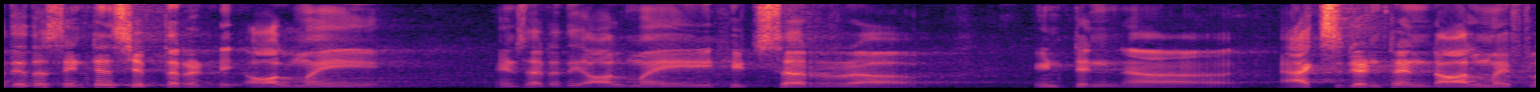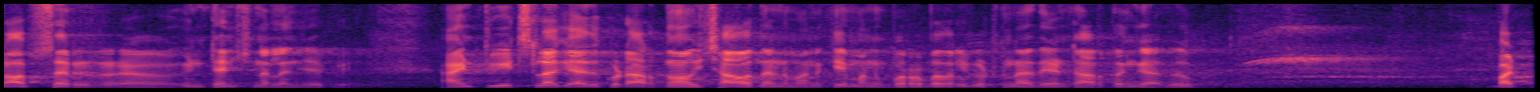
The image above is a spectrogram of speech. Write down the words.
అదేదో సెంటెన్స్ చెప్తారండి. ఆల్ మై ఏంటి సార్ అది all my hits are intent accident and all my flops are intentional అని చెప్పి. ఆయన ట్వీట్స్ లాగే అది కూడా అర్థం అవి చావదండి మనకి మనకి బుర్ర బదులు కొట్టుకుని అదేంటి అర్థం కాదు. బట్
